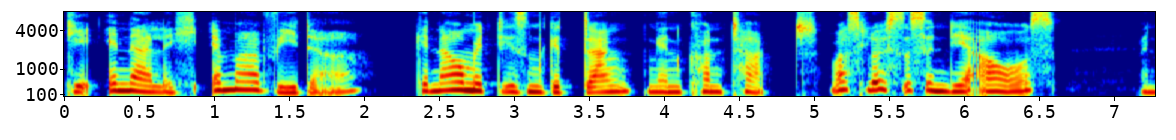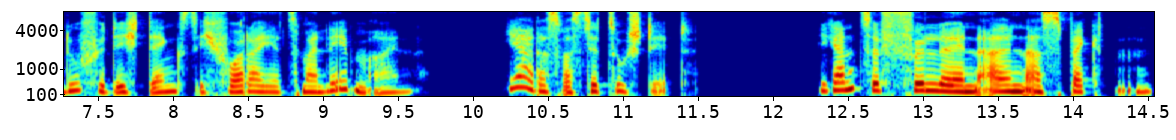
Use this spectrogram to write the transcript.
Geh innerlich immer wieder genau mit diesem Gedanken in Kontakt. Was löst es in dir aus, wenn du für dich denkst, ich fordere jetzt mein Leben ein? Ja, das, was dir zusteht. Die ganze Fülle in allen Aspekten,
